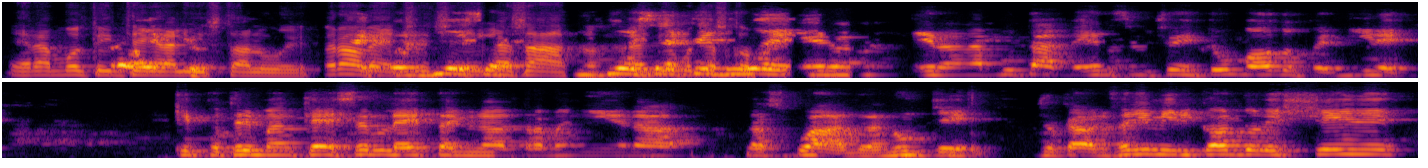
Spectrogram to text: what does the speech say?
Era molto integralista lui, però Ecco, vabbè, il c'è, c'è 2-7 gasato. il 2-7-2 Abbiamo già scoperto. era, era una buttata, era semplicemente un modo per dire che potrebbe anche essere letta in un'altra maniera la squadra, non che giocavano. Infatti io mi ricordo le scene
